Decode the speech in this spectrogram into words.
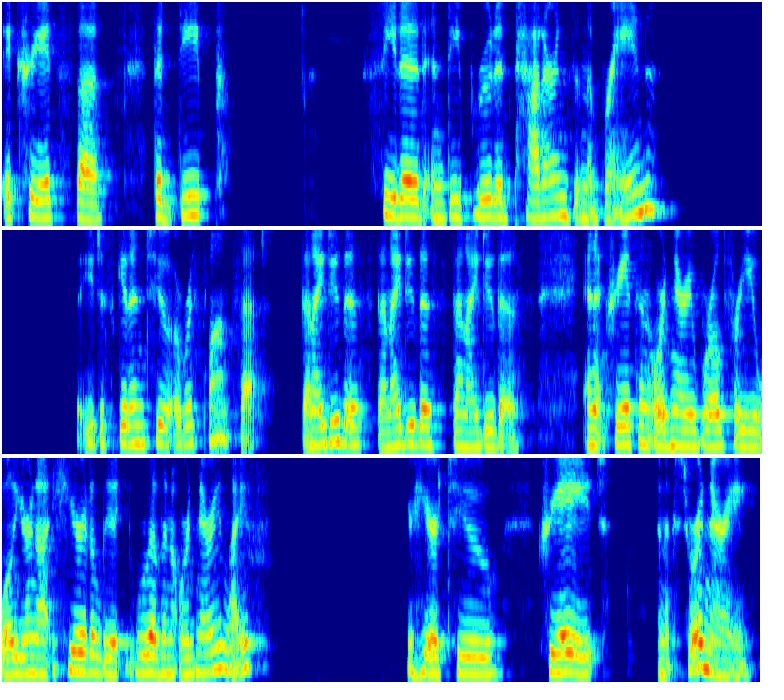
it creates the, the deep seated and deep rooted patterns in the brain that you just get into a response set then I do this, then I do this, then I do this. And it creates an ordinary world for you. Well, you're not here to li live an ordinary life. You're here to create an extraordinary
